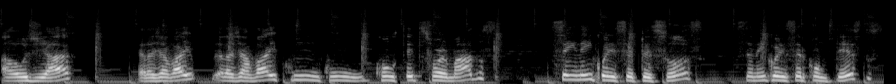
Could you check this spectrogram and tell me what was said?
a odiar, ela já vai, ela já vai com, com conceitos formados, sem nem conhecer pessoas, sem nem conhecer contextos,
